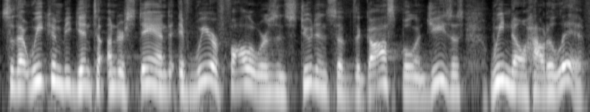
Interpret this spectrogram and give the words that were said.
so that we can begin to understand if we are followers and students of the gospel and Jesus, we know how to live.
